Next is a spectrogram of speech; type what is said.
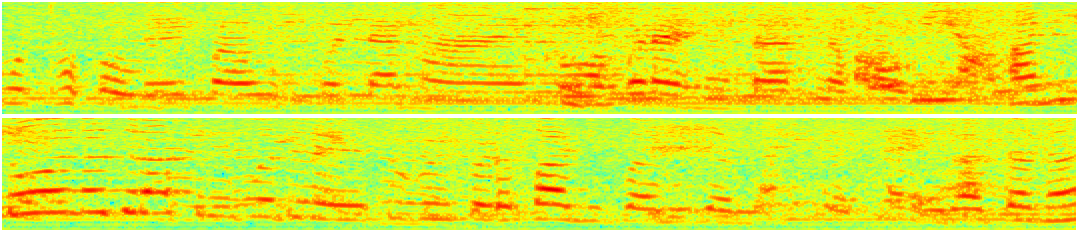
मोठा पाऊस. पाऊस पडला नाही आणि दोनच रात्रीमध्ये सगळीकडे पाणी पाणी झालं. आता ना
